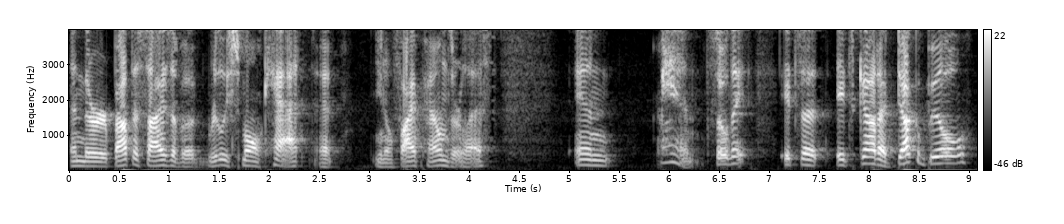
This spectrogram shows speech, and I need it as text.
And they're about the size of a really small cat at you know five pounds or less. And man, so they it's a it's got a duck bill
